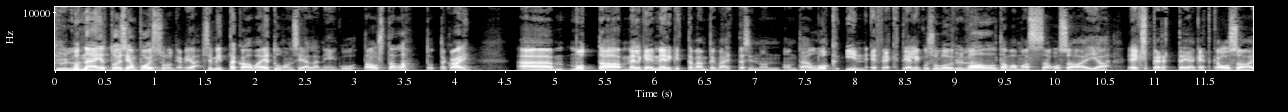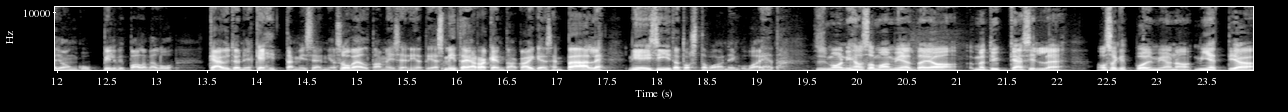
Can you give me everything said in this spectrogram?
Kyllä. mutta nämä ei ole toisiaan poissulkevia. Se mittakaava etu on siellä niin kuin taustalla, totta kai, Ähm, mutta melkein merkittävämpi väittäisin on, on tämä lock-in-efekti, eli kun sulla on Kyllä. valtava massa osaajia, eksperttejä, ketkä osaa jonkun pilvipalvelu käytön ja kehittämisen ja soveltamisen ja ties mitä, ja rakentaa kaiken sen päälle, niin ei siitä tosta vaan niin kuin vaiheta. Siis mä oon ihan samaa mieltä ja mä tykkään sille osakepoimijana miettiä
